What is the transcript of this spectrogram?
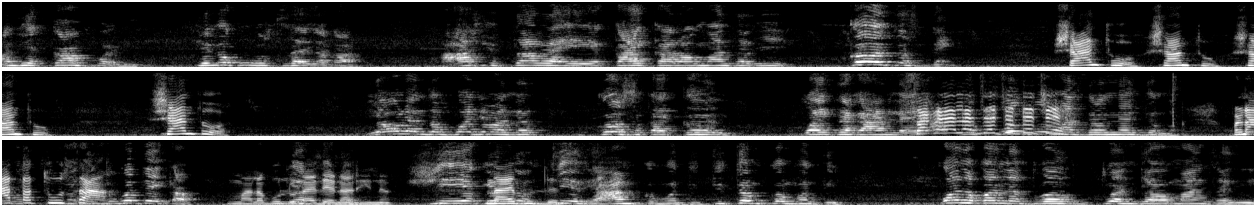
आणि एक काम पडली. हे नको उचलायला का? अशी तर आहे काय करावं माणसाने कळतच नाही. शांत हो शांत हो शांत हो. शांत हो. एवढ्या जपाचे म्हणलं कसं काय कर वैताग आणलाय. सगळ्याला ज्याचे त्याचे. नाही जमत. पण आता तू सांग. का? मला बोलू नाही देणार हिनं. ही एक नाही. ती आहे, आमकं म्हणते ती तमकं म्हणते. कोणा कोणाला तोंड तोंड द्यावं माणसाने?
